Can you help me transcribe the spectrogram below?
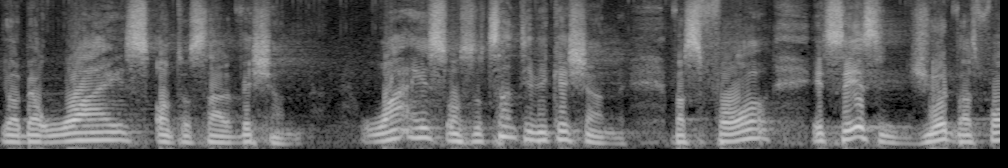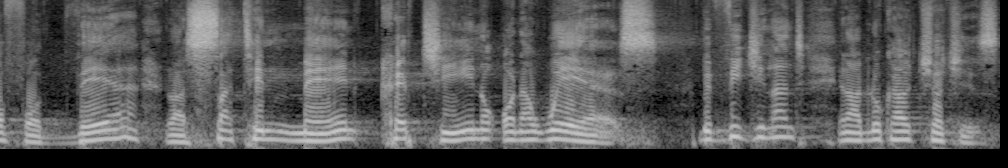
You will be wise unto salvation. Wise unto sanctification. Verse 4, it says in Jude, verse 4, For there are certain men crept in unawares be vigilant in our local churches.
